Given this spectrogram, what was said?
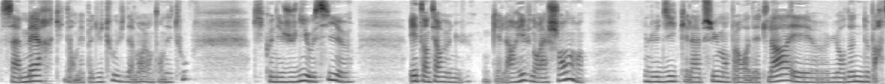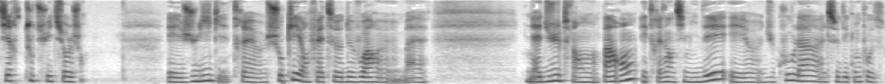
sa mère, qui dormait pas du tout, évidemment, elle entendait tout, qui connaît Julie aussi, est intervenue. Donc elle arrive dans la chambre, lui dit qu'elle a absolument pas le droit d'être là et lui ordonne de partir tout de suite sur le champ. Et Julie, qui est très euh, choquée en fait de voir euh, bah, une adulte, enfin un parent, est très intimidée et euh, du coup là, elle se décompose.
